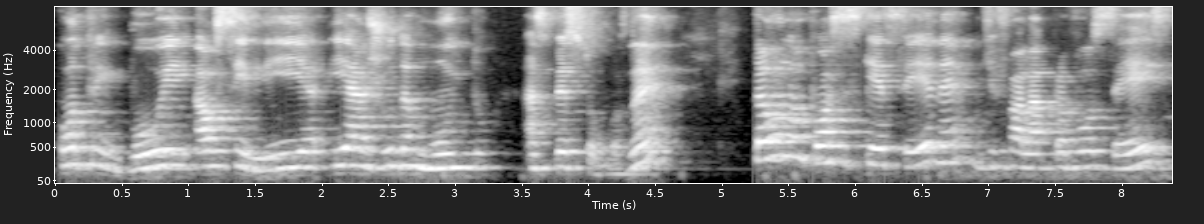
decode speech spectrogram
contribui, auxilia e ajuda muito as pessoas, né? Então, não posso esquecer, né, de falar para vocês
